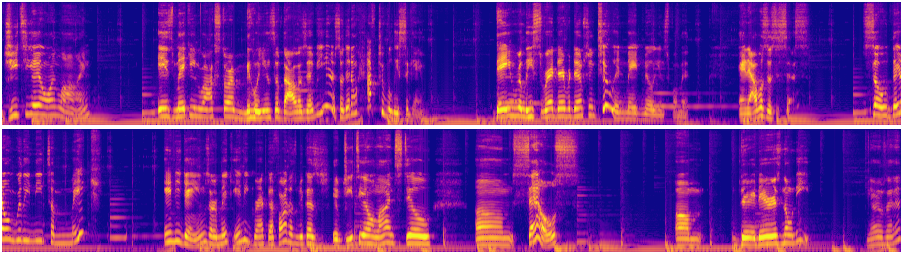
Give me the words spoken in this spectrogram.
GTA Online is making Rockstar millions of dollars every year, so they don't have to release a game. They released Red Dead Redemption 2 and made millions from it. And that was a success. So they don't really need to make any games or make any Grand Theft Autos because if GTA Online still um sells, um there there is no need. You know what I'm saying?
